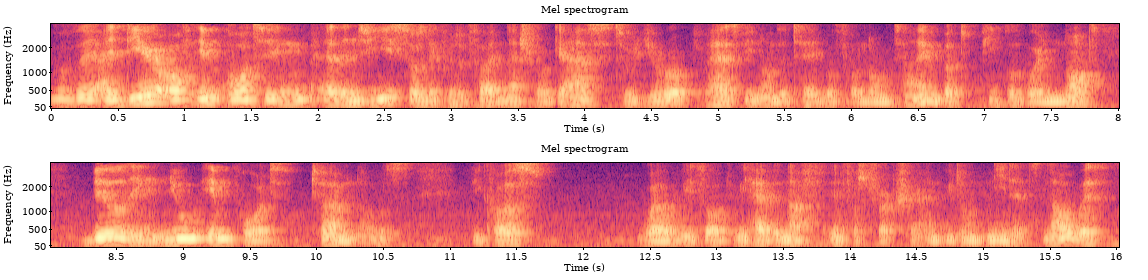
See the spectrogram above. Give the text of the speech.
The idea of importing LNG, so liquefied natural gas, to Europe has been on the table for a long time, but people were not building new import terminals because, well, we thought we have enough infrastructure and we don't need it. Now, with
